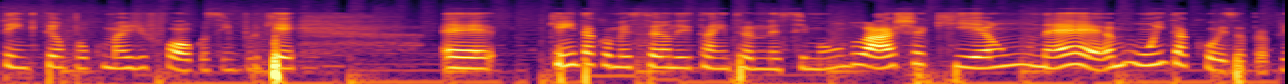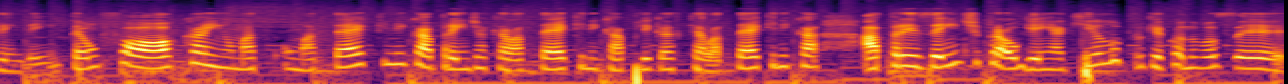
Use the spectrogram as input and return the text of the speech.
tem que ter um pouco mais de foco, assim, porque é, quem está começando e está entrando nesse mundo acha que é um, né, é muita coisa para aprender. Então foca em uma, uma técnica, aprende aquela técnica, aplica aquela técnica, apresente para alguém aquilo, porque quando você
